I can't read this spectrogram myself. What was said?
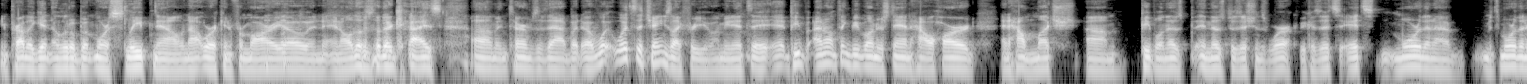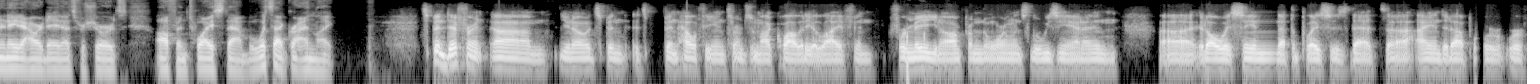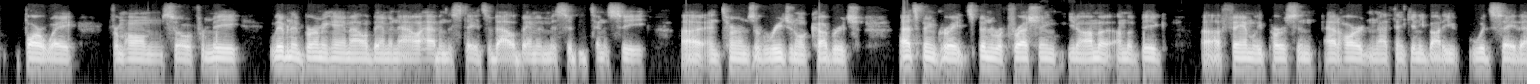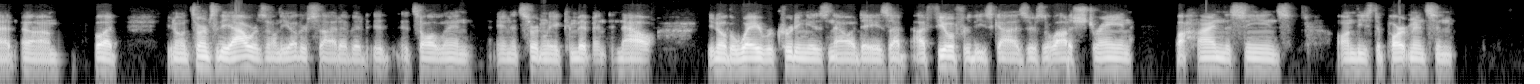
You're probably getting a little bit more sleep now, not working for Mario and, and all those other guys um, in terms of that. But uh, what, what's the change like for you? I mean, it's a, it, people. I don't think people understand how hard and how much um, people in those in those positions work because it's it's more than a it's more than an eight hour day that's for sure it's often twice that but what's that grind like It's been different. Um, you know, it's been it's been healthy in terms of my quality of life. And for me, you know, I'm from New Orleans, Louisiana, and uh, it always seemed that the places that uh, I ended up were, were far away from home. So for me, living in Birmingham, Alabama now, having the states of Alabama, Mississippi, Tennessee, uh, in terms of regional coverage, that's been great. It's been refreshing. You know, I'm a I'm a big uh, family person at heart, and I think anybody would say that. Um, but you know, in terms of the hours on the other side of it, it it's all in, and it's certainly a commitment. And now, you know, the way recruiting is nowadays, I, I feel for these guys. There's a lot of strain behind the scenes on these departments and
